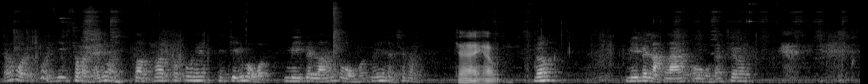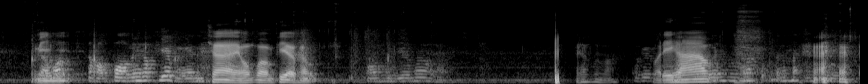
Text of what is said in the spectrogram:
แล้วผมผมจริงสมัยนั้นเนี่ยตอนพระพวกนี้จริงๆเขาบอกว่ามีเป็นล้านองค์ไม่ใช่เหรอใช่ป่ะใช่ครับเนาะมีเป็นหลักล้านองค์นะใช่ไหมมีแต่ว่าแต่ของปลอมนี่ก็เพียบเหมือนกันนะใช่ผมปลอมเพียบครับปลอมมัน เยอะมากอะไปครับคุณหมอโอเคสวัสดีครับสวัสดีครับ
